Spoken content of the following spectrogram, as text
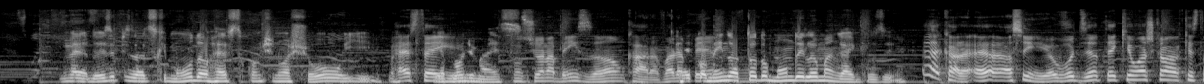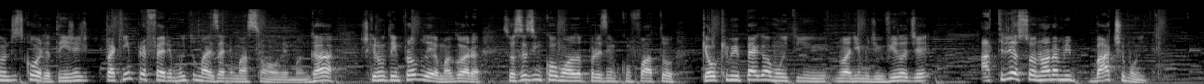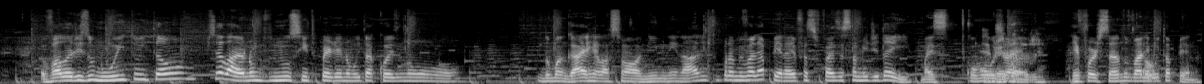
É, dois episódios que mudam, o resto continua show e, O resto é, é bom demais. funciona benzão, cara, vale a Recomendo pena. a todo mundo ir ler o mangá, inclusive. É, cara, é assim, eu vou dizer até que eu acho que é uma questão de escolha. Tem gente, pra quem prefere muito mais animação ao ler mangá, acho que não tem problema. Agora, se você se incomoda, por exemplo, com o fato que é o que me pega muito em- no anime de Village, a trilha sonora me bate muito. Eu valorizo muito, então, sei lá, eu não, não sinto perdendo muita coisa no, no mangá em relação ao anime nem nada, então pra mim vale a pena. Aí você faz essa medida aí. Mas como É já verdade. reforçando, vale muito a pena.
